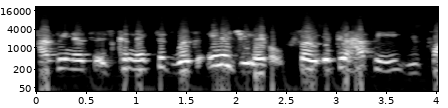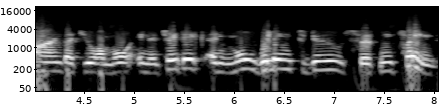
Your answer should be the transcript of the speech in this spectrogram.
happiness is connected with energy levels. So if you're happy, you find that you are more energetic and more willing to do certain things.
